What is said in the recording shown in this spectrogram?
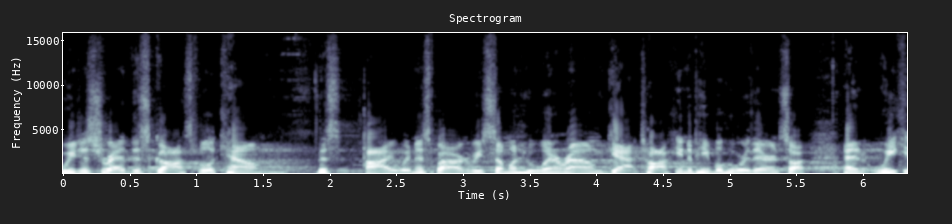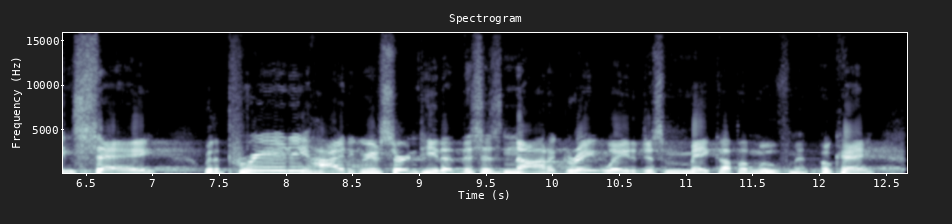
we just read this gospel account, this eyewitness biography, someone who went around talking to people who were there and saw it. And we can say with a pretty high degree of certainty that this is not a great way to just make up a movement, okay?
